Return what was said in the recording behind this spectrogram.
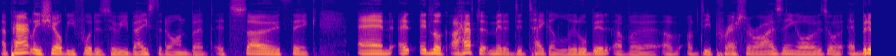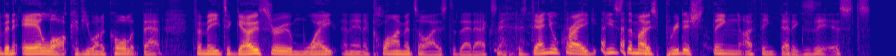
apparently Shelby Foote is who he based it on, but it's so thick. And it, it look, I have to admit, it did take a little bit of a of, of depressurizing, or, was a bit of an airlock, if you want to call it that, for me to go through and wait and then acclimatize to that accent. Because Daniel Craig is the most British thing I think that exists.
